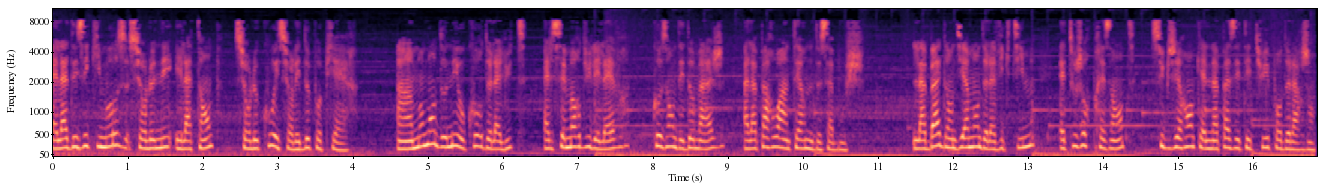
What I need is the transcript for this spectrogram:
Elle a des échymoses sur le nez et la tempe, sur le cou et sur les deux paupières. À un moment donné au cours de la lutte, elle s'est mordue les lèvres, causant des dommages, à la paroi interne de sa bouche. La bague en diamant de la victime, est toujours présente, suggérant qu'elle n'a pas été tuée pour de l'argent.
